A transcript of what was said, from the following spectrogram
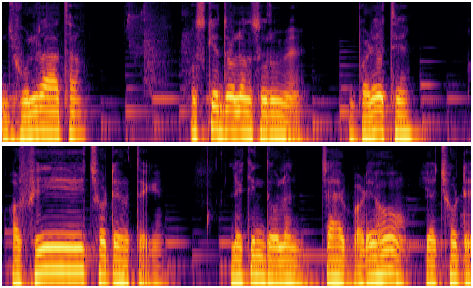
झूल रहा था। उसके दोलन शुरू में बड़े थे और फिर छोटे होते गए। लेकिन दोलन चाहे बड़े हो या छोटे,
